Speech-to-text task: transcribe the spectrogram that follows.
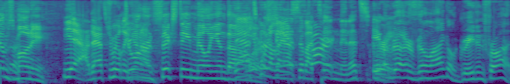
Rams money, Yeah, that's really two gonna, hundred sixty million dollars. that's going to last about start. 10 minutes. Great. Or Bill Eigel, greed and fraud.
